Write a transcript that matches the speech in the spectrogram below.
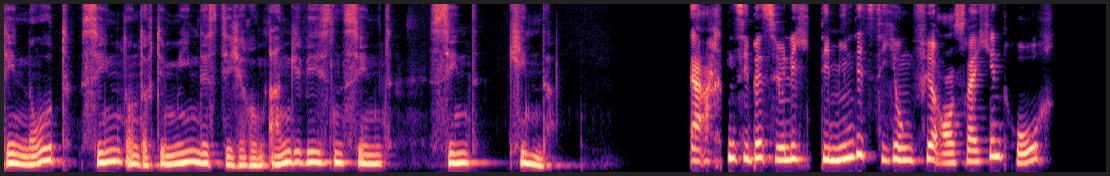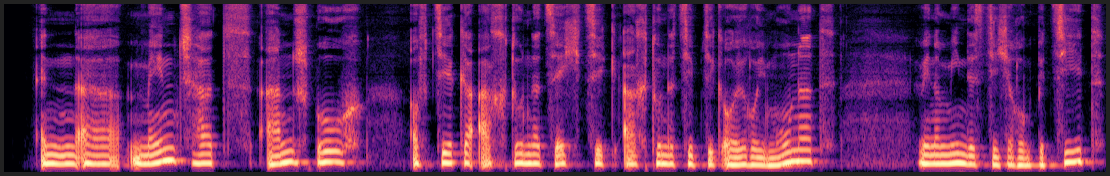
die in Not sind und auf die Mindestsicherung angewiesen sind, sind Kinder. Erachten Sie persönlich die Mindestsicherung für ausreichend hoch? Ein äh, Mensch hat Anspruch auf circa 860, 870 Euro im Monat, wenn er Mindestsicherung bezieht.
